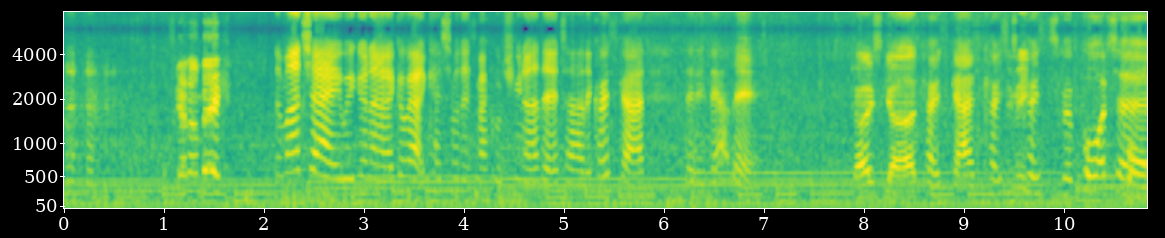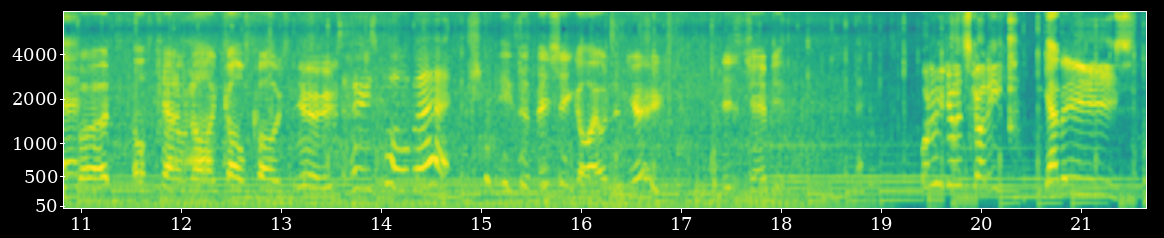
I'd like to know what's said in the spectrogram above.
What's going on, Beck? The Marche, we're gonna go out and catch some of this mackerel tuna that uh, the Coast Guard that is out there. Coast Guard. Coast Guard, Coast You to Coast reporter. Paul Burt of Channel 9 Gold Coast News. Who's Paul Burt? He's the fishing guy on the news. He's a champion. What are we doing, Scotty? Yabbies!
